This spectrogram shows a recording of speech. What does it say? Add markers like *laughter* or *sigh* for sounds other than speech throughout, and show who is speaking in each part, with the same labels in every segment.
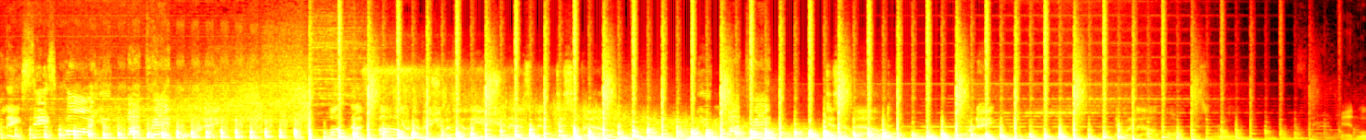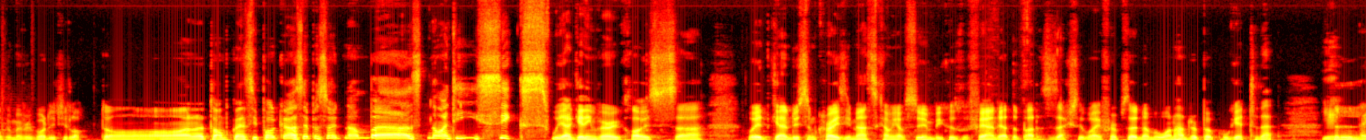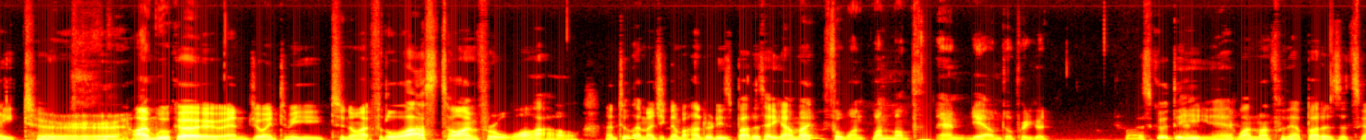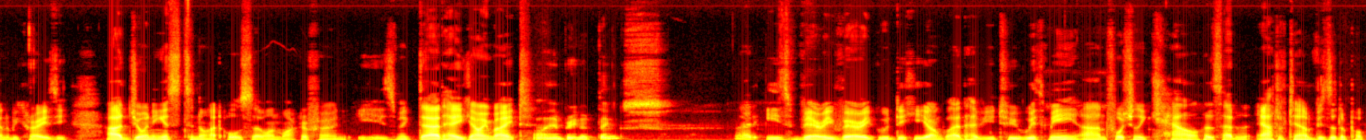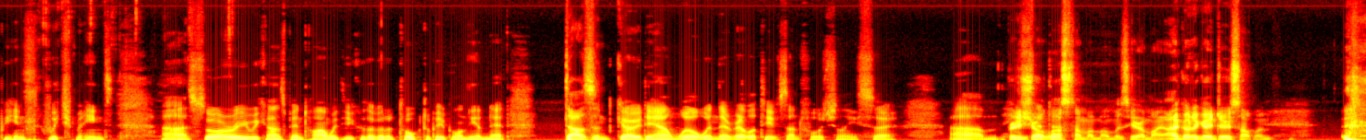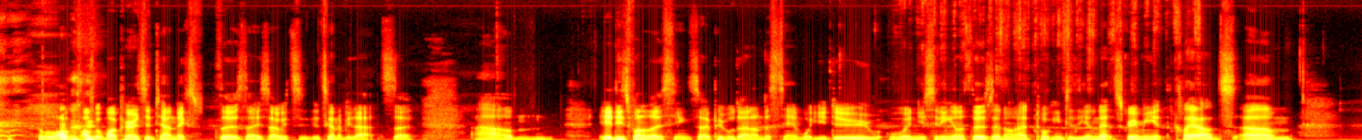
Speaker 1: Stanley, cease fire, you muppet!
Speaker 2: What the fuck? Your division affiliation has been disavowed.
Speaker 1: You muppet!
Speaker 2: Disavowed. Warning. You are now on this rule.
Speaker 3: And welcome everybody to Locked On, a Tom Clancy podcast, episode number 96. We are getting very close. Uh, we're going to do some crazy maths coming up soon because we found out the Butters is actually away for episode number 100, but we'll get to that later. I'm Wilco, and joined to me tonight for the last time for a while, until that magic number 100, is Butters. How you going, mate?
Speaker 4: for one one month, and yeah, I'm doing pretty good.
Speaker 3: Oh, that's good to hear. Yeah, one month without Butters. It's going to be crazy. Uh, joining us tonight also on microphone is McDad. How you going, mate?
Speaker 5: I am pretty good, thanks.
Speaker 3: That is very, very good to hear. I'm glad to have you two with me. Uh, unfortunately, Cal has had an out of town visitor pop in, *laughs* which means, uh, sorry, we can't spend time with you because I've got to talk to people on the internet. Doesn't go down well when they're relatives, unfortunately. So, um,
Speaker 4: Pretty sure
Speaker 3: had to-
Speaker 4: last time my mum was here, I'm like, I gotta go do something. *laughs* *laughs*
Speaker 3: well, I've, I've got my parents in town next Thursday, so it's it's going to be that. So, um, it is one of those things. So people don't understand what you do when you're sitting on a Thursday night talking to the internet, screaming at the clouds. Um,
